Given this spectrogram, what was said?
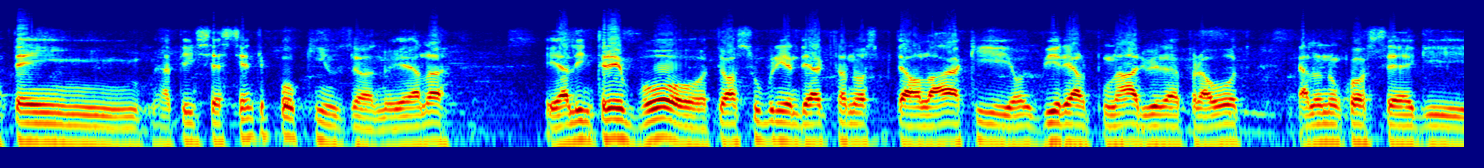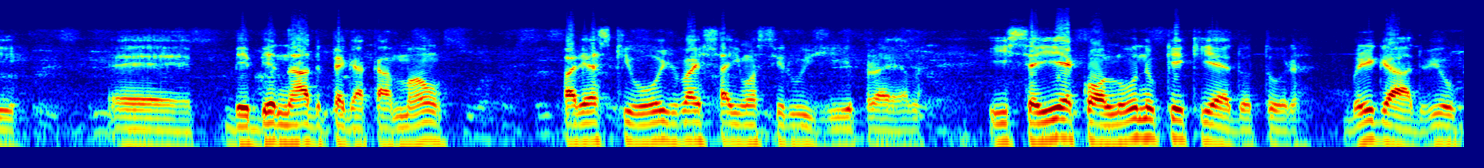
tem. Ela tem 60 e pouquinhos anos. E ela ela entrevou, tem uma sobrinha dela que está no hospital lá, que eu viro ela para um lado, viro ela para outro. Ela não consegue é, beber nada, pegar com a mão. Parece que hoje vai sair uma cirurgia para ela. Isso aí é coluna, o que que é, doutora? Obrigado, viu?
